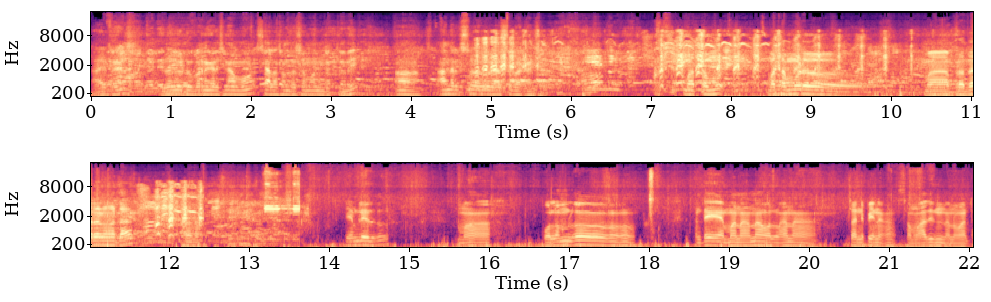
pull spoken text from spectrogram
హాయ్ ఫ్రెండ్స్ ఈరోజు యూట్యూబర్ని కలిసినాము. చాలా సంతోషంగా అనిపిస్తుంది ఆ, అందరికి శుభ- శుభాకాంక్షలు. మా తమ్ముడు మా తమ్ముడు మా బ్రదర్ అనమాట ఏం లేదు. మా పొలంలో అంటే మా నాన్న వాళ్ళ నాన్న చనిపోయిన సమాధి ఉందన్నమాట.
